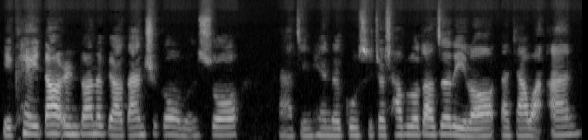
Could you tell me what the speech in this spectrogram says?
也可以到云端的表单去跟我们说。那今天的故事就差不多到这里喽，大家晚安。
